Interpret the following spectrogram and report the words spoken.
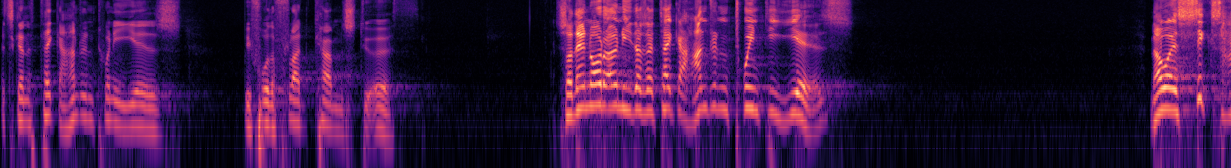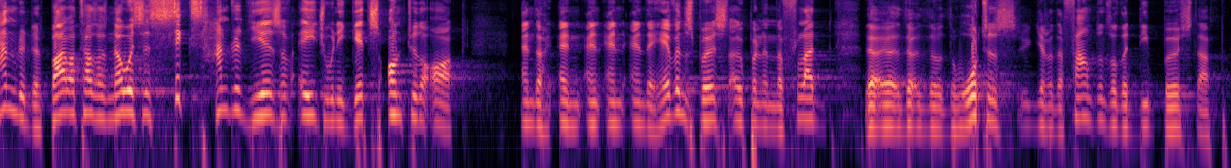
it's going to take 120 years before the flood comes to earth. So then, not only does it take 120 years Noah is 600. The Bible tells us Noah is 600 years of age when he gets onto the ark. And the, and, and, and, and the heavens burst open and the flood, the, uh, the, the, the waters, you know, the fountains of the deep burst up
